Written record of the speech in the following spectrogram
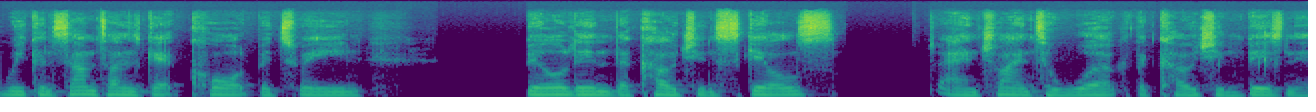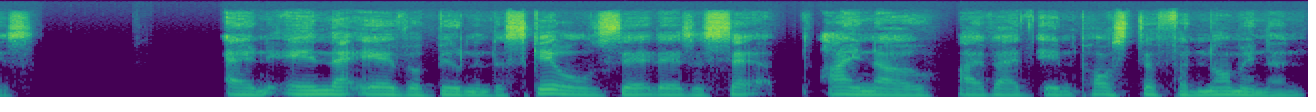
we can sometimes get caught between building the coaching skills and trying to work the coaching business. And in that area of building the skills, there, there's a set, I know I've had imposter phenomenon,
